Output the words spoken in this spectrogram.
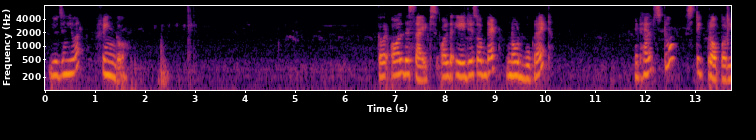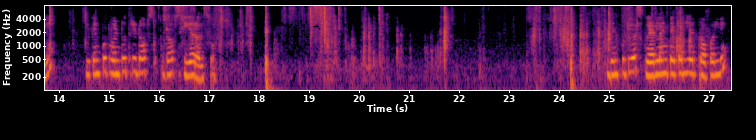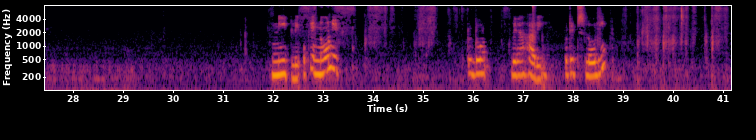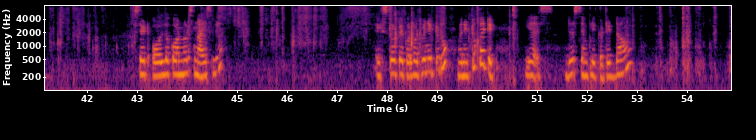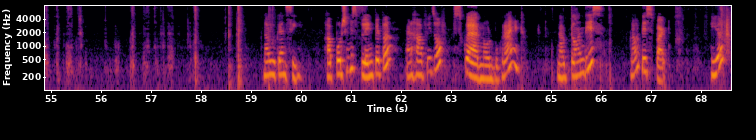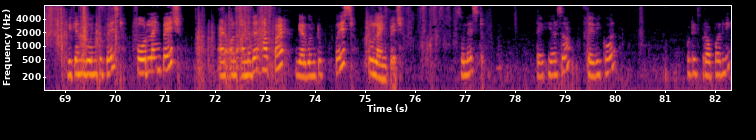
using your finger cover all the sides all the edges of that notebook right? It helps to stick properly. You can put one two three drops drops here also. Then put your square line paper here properly. Neatly okay no need to don't in a hurry. Put it slowly. Set all the corners nicely. Extra paper what we need to do? We need to cut it. Yes. Just simply cut it down. Now you can see. Half portion is plain paper and half is of square notebook right? Now turn this now this part. Here we can going to paste four line page and on another half part we are going to paste two line page so let's take here some fevicol put it properly.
